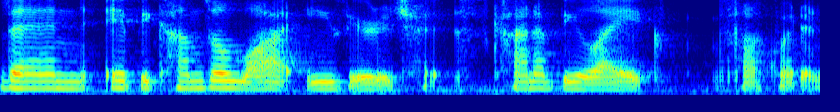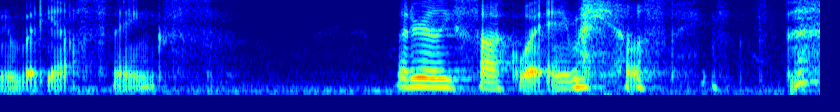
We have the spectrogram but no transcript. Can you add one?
then it becomes a lot easier to just kind of be like, fuck what anybody else thinks. Literally, fuck what anybody else thinks.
